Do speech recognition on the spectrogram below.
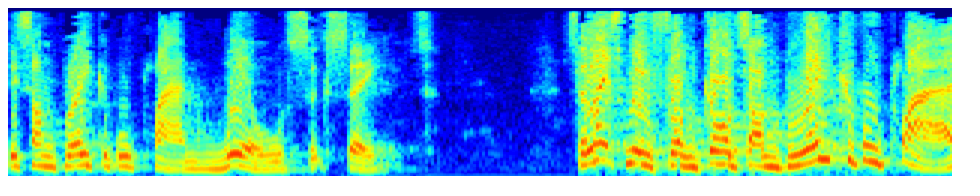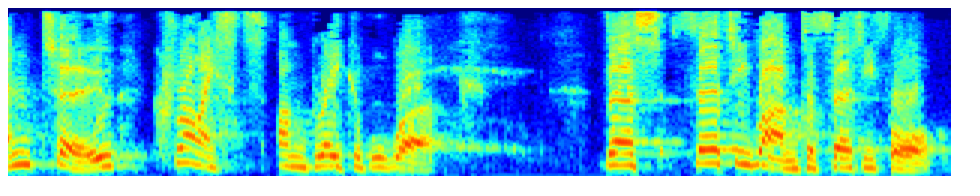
this unbreakable plan will succeed. So let's move from God's unbreakable plan to Christ's unbreakable work. Verse 31 to 34.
